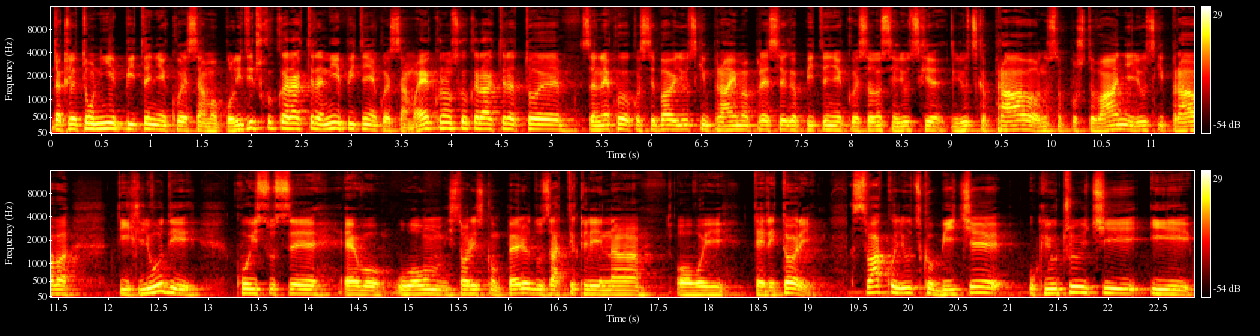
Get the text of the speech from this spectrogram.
Dakle, to nije pitanje koje je samo političkog karaktera, nije pitanje koje je samo ekonomskog karaktera, to je za nekoga ko se bavi ljudskim pravima pre svega pitanje koje se odnosi na ljudske, ljudska prava, odnosno poštovanje ljudskih prava tih ljudi koji su se, evo, u ovom istorijskom periodu zatekli na ovoj teritoriji. Svako ljudsko biće, uključujući i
